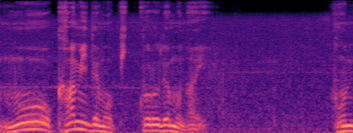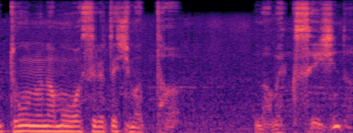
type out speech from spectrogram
もう神でもピッコロでもない。本当の名も忘れてしまったナメック星人だ。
